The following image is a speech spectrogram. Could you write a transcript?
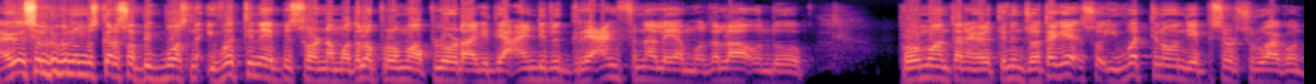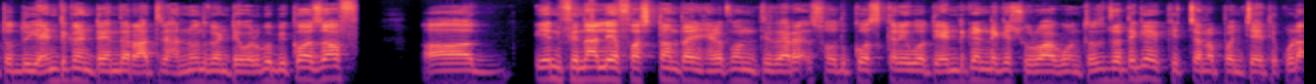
ಹಾಗೆ ಎಲ್ರಿಗೂ ನಮಸ್ಕಾರ. ಸೊ ಬಿಗ್ ಬಾಸ್ನ ಇವತ್ತಿನ ಎಪಿಸೋಡ್ನ ಮೊದಲ ಪ್ರೋಮೋ ಅಪ್ಲೋಡ್ ಆಗಿದೆ ಅಂಡ್ ಇದು ಗ್ರ್ಯಾಂಡ್ ಫಿನಾಲೆಯ ಮೊದಲ ಒಂದು ಪ್ರೋಮೋ ಅಂತ ಹೇಳ್ತೀನಿ. ಜೊತೆಗೆ, ಸೊ, ಇವತ್ತಿನ ಒಂದು ಎಪಿಸೋಡ್ ಶುರು ಆಗುವಂಥದ್ದು ಎಂಟು ಗಂಟೆಯಿಂದ ರಾತ್ರಿ ಹನ್ನೊಂದು ಗಂಟೆವರೆಗೂ ಬಿಕಾಸ್ ಆಫ್ ಏನು ಫಿನಾಲೆ ಫಸ್ಟ್ ಅಂತ ಹೇಳ್ಕೊಂತಿದ್ದಾರೆ. ಸೊ, ಅದಕ್ಕೋಸ್ಕರ ಇವತ್ತು ಎಂಟು ಗಂಟೆಗೆ ಶುರು ಆಗುವಂಥದ್ದು ಜೊತೆಗೆ ಕಿಚ್ಚನ ಪಂಚಾಯತಿ ಕೂಡ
